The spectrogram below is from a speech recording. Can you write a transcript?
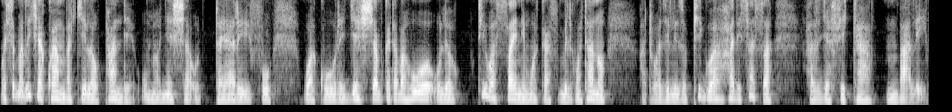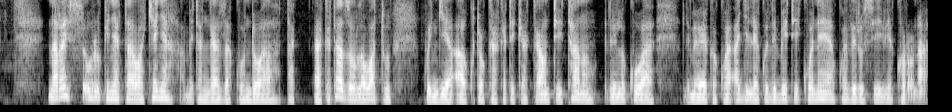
wamesema licha ya kwamba kila upande umeonyesha utayarifu wa kurejesha mkataba huo uliotiwa saini mwaka elfu mbili kumi na tano hatua zilizopigwa hadi sasa hazijafika mbali. Na Rais Uhuru Kenyatta wa Kenya ametangaza kuondoa katazo la watu kuingia au kutoka katika kaunti tano lililokuwa limewekwa kwa ajili ya kudhibiti kuenea kwa virusi vya korona.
